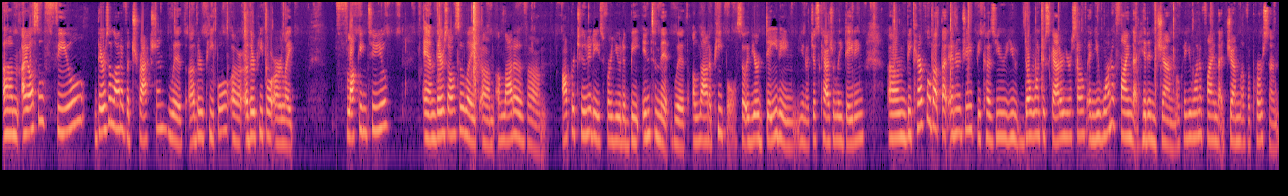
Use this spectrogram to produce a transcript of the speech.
Um, I also feel there's a lot of attraction with other people, or other people are like flocking to you and there's also like um, a lot of um, opportunities for you to be intimate with a lot of people. So if you're dating, you know, just casually dating, um, be careful about that energy because you you don't want to scatter yourself and you want to find that hidden gem. Okay, you want to find that gem of a person.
